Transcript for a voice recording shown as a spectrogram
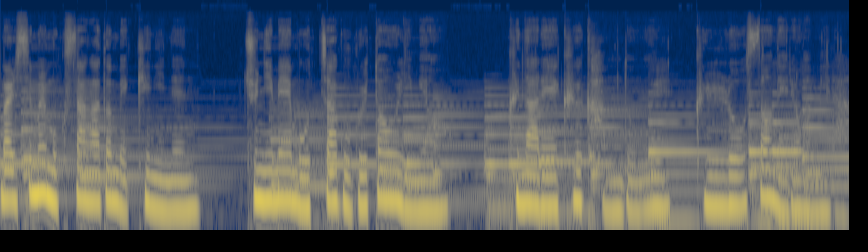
말씀을 묵상하던 맥키니는 주님의 못자국을 떠올리며 그날의 그 감동을 글로 써내려갑니다.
